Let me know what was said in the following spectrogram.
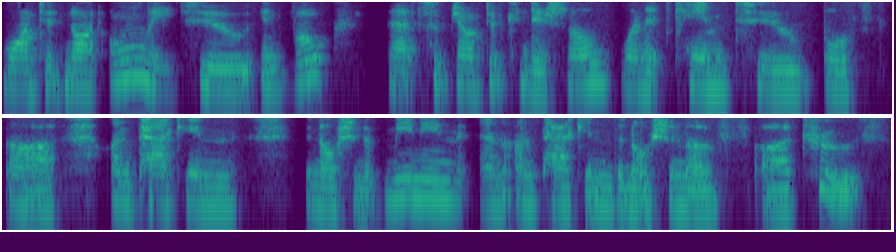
wanted not only to invoke that subjunctive conditional when it came to both uh, unpacking the notion of meaning and unpacking the notion of uh, truth.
